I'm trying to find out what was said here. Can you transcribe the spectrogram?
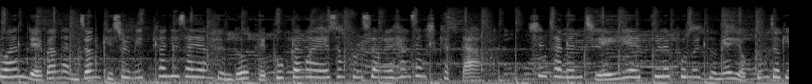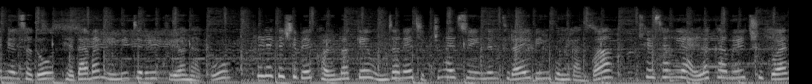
또한 예방 안전 기술 및 편의 사양 등도 대폭 강화해 상품성을 향상시켰다. 신차는 GA-L 플랫폼을 통해 역동적이면서도 대담한 이미지를 구현하고 플래그십에 걸맞게 운전에 집중할 수 있는 driving 공간과 최상의 안락함을 추구한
